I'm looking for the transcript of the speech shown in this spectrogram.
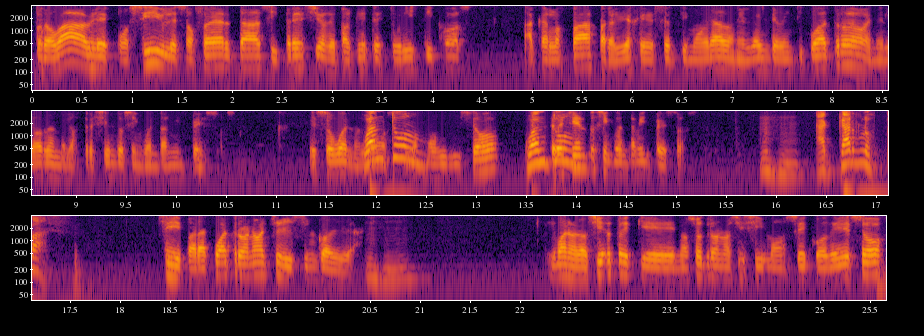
probables, posibles ofertas y precios de paquetes turísticos a Carlos Paz para el viaje de séptimo grado en el 2024 en el orden de los 350 mil pesos. Eso, bueno, ¿Cuánto? movilizó ¿Cuánto? 350 mil pesos. A Carlos Paz. Sí, para cuatro noches y cinco días. Y bueno, lo cierto es que nosotros nos hicimos eco de eso,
